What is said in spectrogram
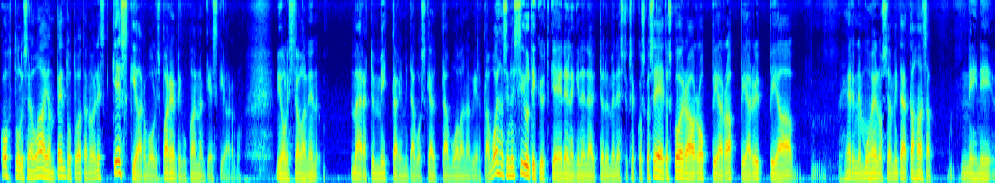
kohtuullisen laajan pentutuotannon edes keskiarvo olisi parempi kuin kannan keskiarvo, niin olisi sellainen määrätty mittari, mitä voisi käyttää vuolana virtaa. Voihan sinne silti kytkeä edelleenkin ne näyttelymenestykset, koska se, että jos koira on roppia, rappia, ryppiä, herne, ja mitä tahansa, niin, niin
